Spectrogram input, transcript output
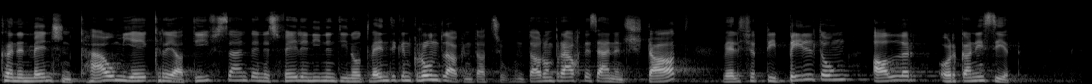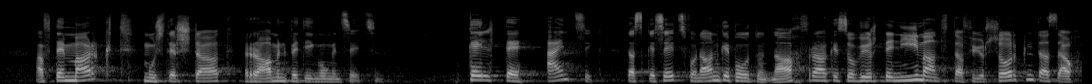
können Menschen kaum je kreativ sein, denn es fehlen ihnen die notwendigen Grundlagen dazu. Und darum braucht es einen Staat, welcher die Bildung aller organisiert. Auf dem Markt muss der Staat Rahmenbedingungen setzen. Gelte einzig das Gesetz von Angebot und Nachfrage, so würde niemand dafür sorgen, dass auch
